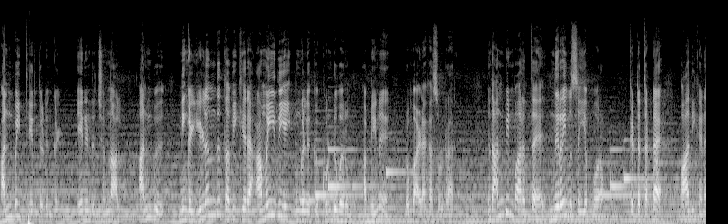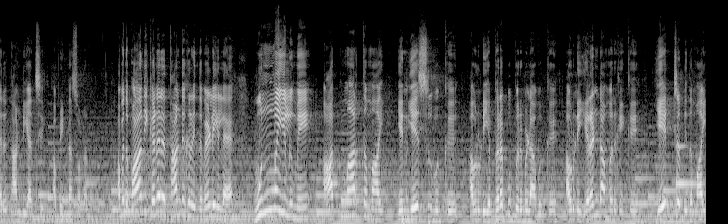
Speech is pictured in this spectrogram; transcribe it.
அன்பை தேர்ந்தெடுங்கள். ஏனென்று சொன்னால் அன்பு நீங்கள் இழந்து தவிக்கிற அமைதியை உங்களுக்கு கொண்டு வரும் அப்படின்னு ரொம்ப அழகாக சொல்கிறார் இந்த அன்பின் வாரத்தை நிறைவு செய்ய போகிறோம் கிட்டத்தட்ட பாதி கிணறு தாண்டியாச்சு அப்படின்னு தான் சொல்லணும். அப்போ இந்த பாதி கிணறு தாண்டுகிற இந்த வேளையில் உண்மையிலுமே ஆத்மார்த்தமாய் என் இயேசுவுக்கு அவருடைய பிறப்பு பெருவிழாவுக்கு அவருடைய இரண்டாம் வருகைக்கு ஏற்ற விதமாய்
